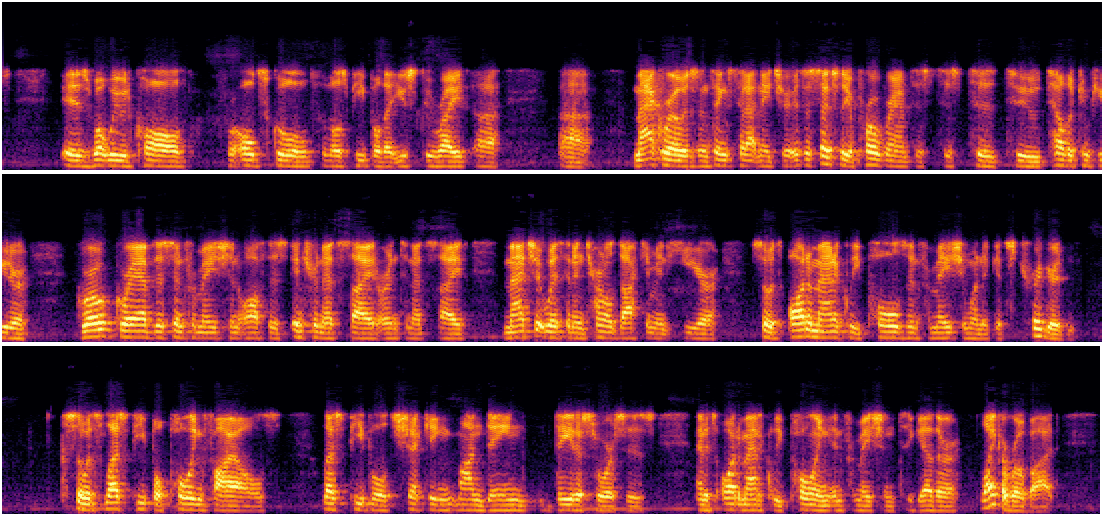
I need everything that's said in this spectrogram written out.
is what we would call for old school for those people that used to write uh, uh, macros and things to that nature. It's essentially a program to, to, to, to tell the computer, go grab this information off this intranet site or internet site, match it with an internal document here. So it automatically pulls information when it gets triggered. So it's less people pulling files less people checking mundane data sources, and it's automatically pulling information together like a robot.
